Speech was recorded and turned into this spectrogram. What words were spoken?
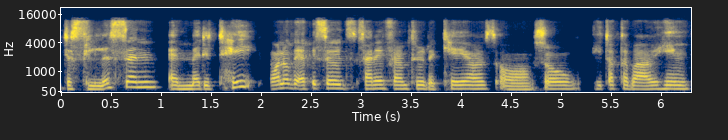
just listen and meditate? One of the episodes, starting from Through the Chaos, or so, he talked about him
